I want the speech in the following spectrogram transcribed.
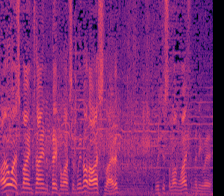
I always maintain to people, I said, we're not isolated, we're just a long way from anywhere.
